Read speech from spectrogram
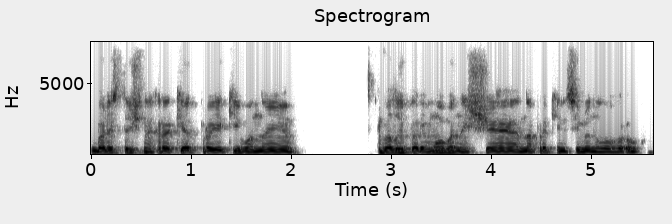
балістичних ракет, про які вони вели перемовини ще наприкінці минулого року.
